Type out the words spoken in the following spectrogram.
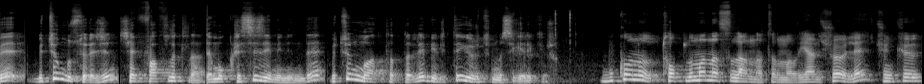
Ve bütün bu sürecin şeffaflıkla, demokrasi zemininde bütün muhataplarıyla birlikte yürütülmesi gerekiyor. Bu konu topluma nasıl anlatılmalı? Yani şöyle çünkü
